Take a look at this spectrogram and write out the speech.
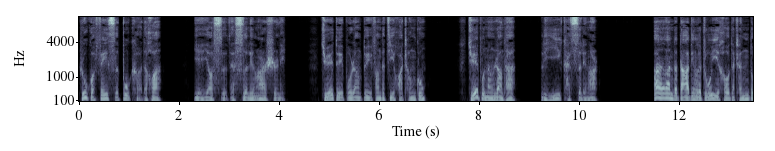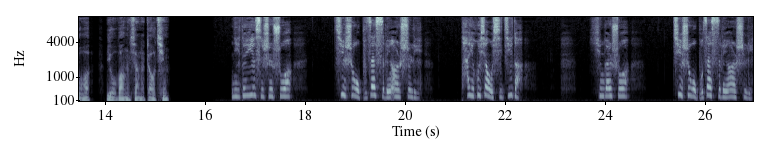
如果非死不可的话，也要死在四零二室里，绝对不让对方的计划成功，绝不能让他离开四零二。暗暗的打定了主意后的陈朵又望向了赵青：“你的意思是说，即使我不在四零二室里，他也会向我袭击的？”应该说，即使我不在四零二室里，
